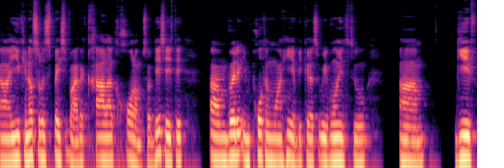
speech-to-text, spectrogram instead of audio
Uh, you can also specify the color column. So this is the um, very important one here because we're going to um, give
